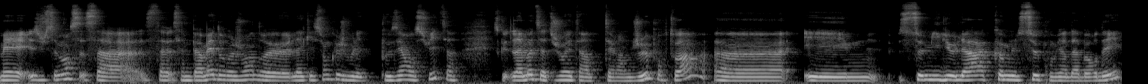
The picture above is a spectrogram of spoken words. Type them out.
Mais justement ça, ça, ça, me permet de rejoindre la question que je voulais te poser ensuite. Parce que la mode ça a toujours été un terrain de jeu pour toi euh, et ce milieu là comme ceux qu'on vient d'aborder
